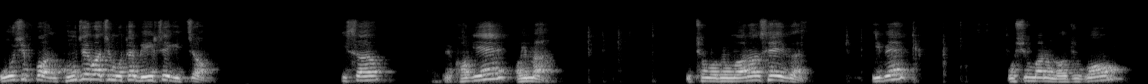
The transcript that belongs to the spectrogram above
50번 공제받지 못할 매입세액 있죠? 있어요? 네, 거기에 얼마? 2,500만 원 세액은 250만 원 넣어주고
